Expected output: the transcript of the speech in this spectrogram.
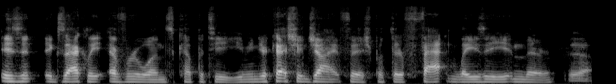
isn't exactly everyone's cup of tea. I mean, you're catching giant fish, but they're fat and lazy, and they're yeah,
